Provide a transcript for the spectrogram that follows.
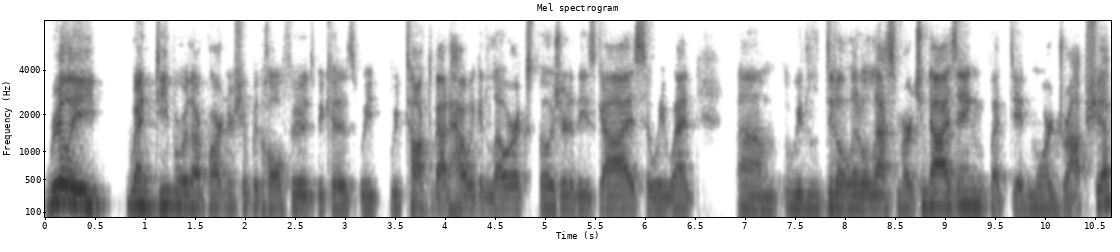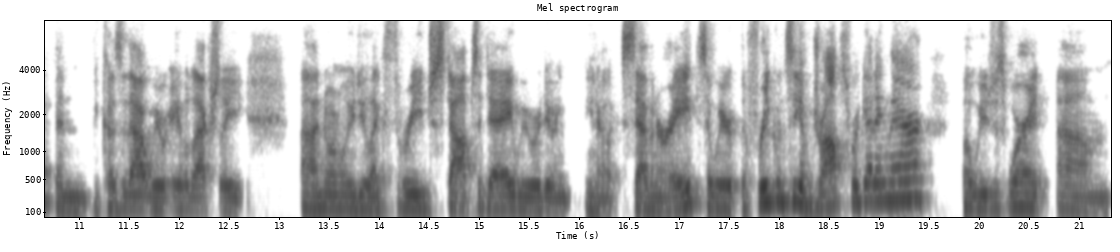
really went deeper with our partnership with whole foods because we we talked about how we could lower exposure to these guys so we went um, we did a little less merchandising but did more drop ship and because of that we were able to actually uh, normally we do like three stops a day. We were doing, you know, seven or eight. So we're the frequency of drops we're getting there, but we just weren't um,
